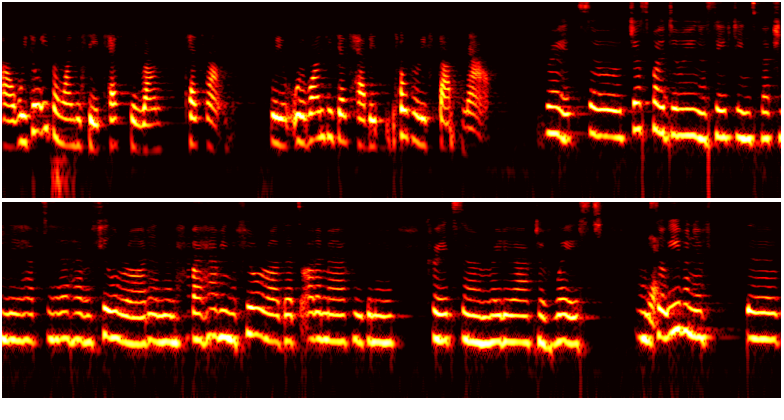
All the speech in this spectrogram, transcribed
uh, we don't even want to see test run, test run. We, we want to just have it totally stopped now. Right. So just by doing a safety inspection, they have to have a fuel rod, and then by having the fuel rod, that's automatically going to create some radioactive waste. Um, yes. So even if the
